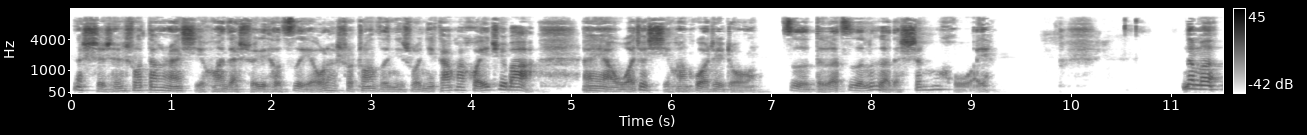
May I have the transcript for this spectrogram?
那使臣说，当然喜欢在水里头自由了。说庄子，你说你赶快回去吧。哎呀，我就喜欢过这种自得自乐的生活呀。那么。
